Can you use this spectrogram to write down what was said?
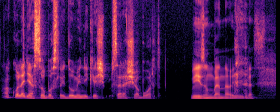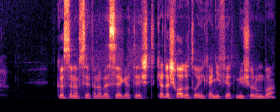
Akkor legyen Szoboszlai Dominik, és szeresse a bort. Bízunk benne, hogy így lesz. Köszönöm szépen a beszélgetést. Kedves hallgatóink, ennyi fért műsorunkba.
